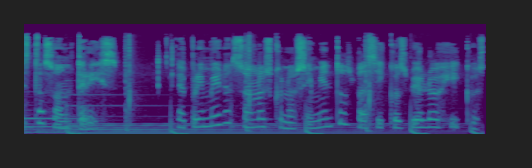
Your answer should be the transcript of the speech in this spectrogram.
Estas son tres. La primera son los conocimientos básicos biológicos.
